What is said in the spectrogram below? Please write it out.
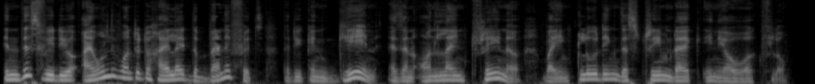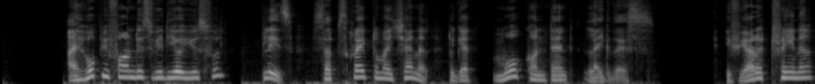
In this video, I only wanted to highlight the benefits that you can gain as an online trainer by including the Stream Deck in your workflow. I hope you found this video useful. Please subscribe to my channel to get more content like this. If you are a trainer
